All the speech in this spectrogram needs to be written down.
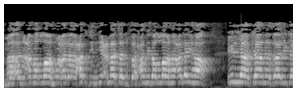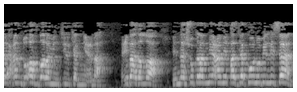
ما أنعم الله على عبد نعمة فحمد الله عليها إلا كان ذلك الحمد أفضل من تلك النعمة. عباد الله إن شكر النعم قد يكون باللسان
